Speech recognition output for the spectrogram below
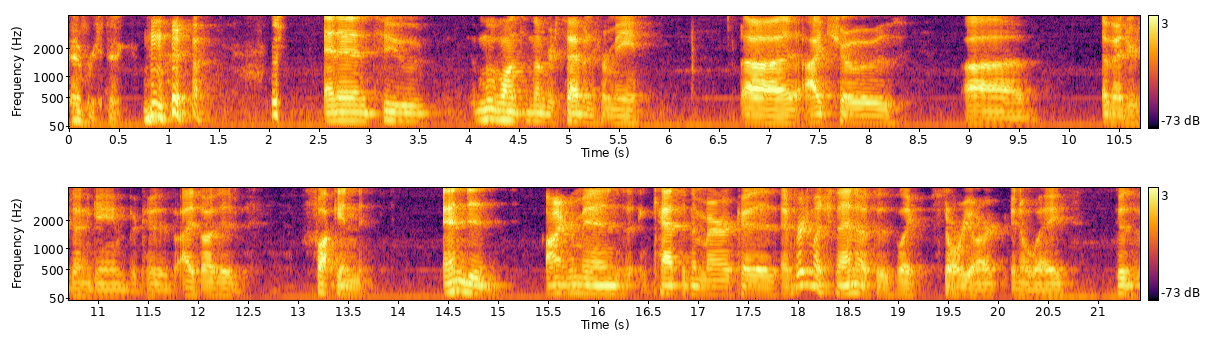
Everything. and then to move on to number seven for me, uh, I chose uh, Avengers Endgame because I thought it fucking ended Iron Man's, Captain America's, and pretty much Thanos' like story arc in a way. Because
